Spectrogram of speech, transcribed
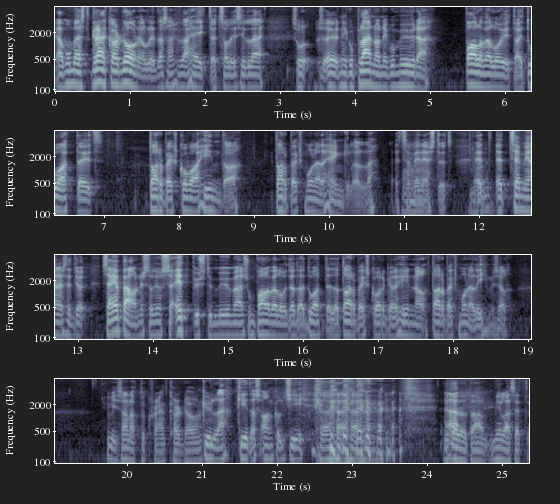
Ja mun mielestä Grant Cardone oli tässä hyvä heitto, että se oli silleen, su, se, niinku plan on niinku myydä palveluja tai tuotteita tarpeeksi kovaa hintaa tarpeeksi monelle henkilölle, että sä Mm. menestyt. No Et, et sen mielessä, että jo, sä epäonnistut, jos sä et pysty myymään sun palveluita tai tuotteita tarpeeksi korkealla hinnalla, tarpeeksi monella ihmisellä. Hyvin sanottu Grant Cardone. Kyllä, kiitos Uncle G. Mitä tota, millaiset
